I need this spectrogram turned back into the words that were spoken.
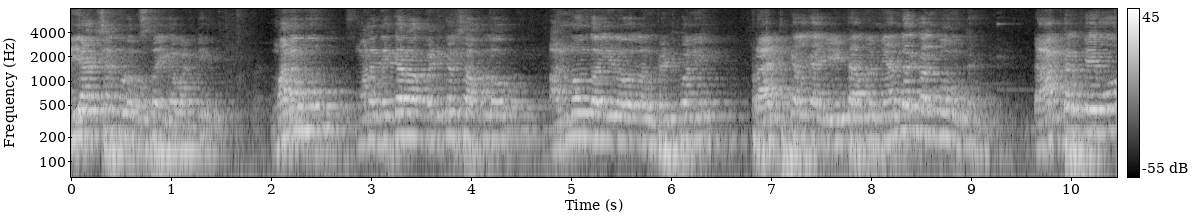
రియాక్షన్ కూడా వస్తాయి కాబట్టి మనము మన దగ్గర మెడికల్ షాప్లో అనుభవం కలిగిన వాళ్ళని పెట్టుకొని ప్రాక్టికల్గా ఏ టాబ్లెట్ మీ అందరికి అనుభవం ఉంటుంది. డాక్టర్కేమో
